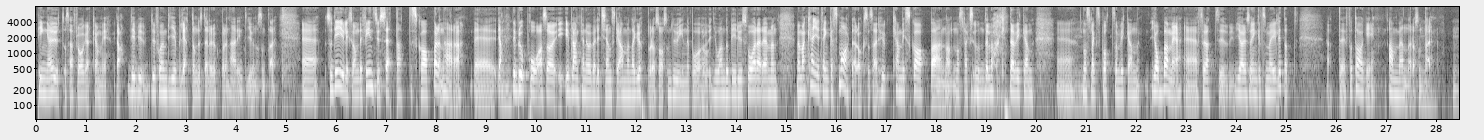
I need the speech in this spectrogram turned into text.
pinga ut och så här fråga, kan vi, ja, mm. du får en biobiljett om du ställer upp på den här intervjun och sånt där. Eh, så det är ju liksom, det finns ju sätt att skapa den här, eh, ja, mm. det beror på, alltså, ibland kan det vara väldigt känsliga användargrupper och så som du är inne på ja. Johan, då blir det ju svårare, men, men man kan ju tänka smart där också, så här, hur kan vi skapa någon, någon slags underlag där vi kan, eh, mm. någon slags pott som vi kan jobba med eh, för att göra det så enkelt som möjligt att, att eh, få tag i användare och sånt där. Mm.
